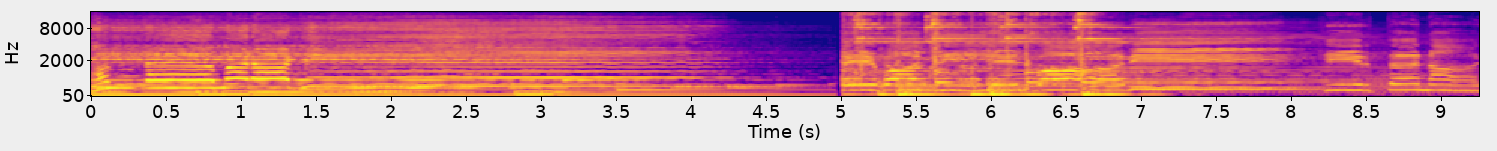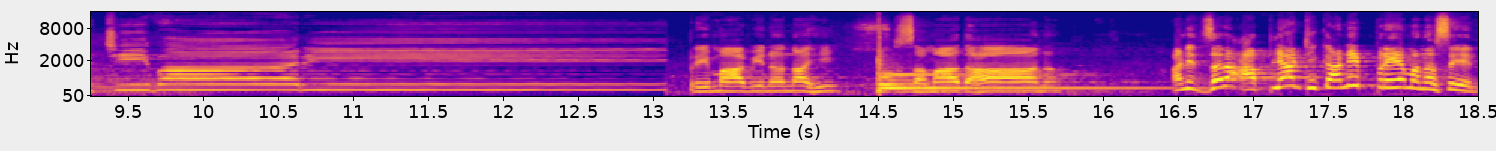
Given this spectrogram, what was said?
फक्त मराठी. देवाची ये द्वारी कीर्तनाची वारी. प्रेमाविन नाही समाधान. आणि जर आपल्या ठिकाणी प्रेम नसेल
